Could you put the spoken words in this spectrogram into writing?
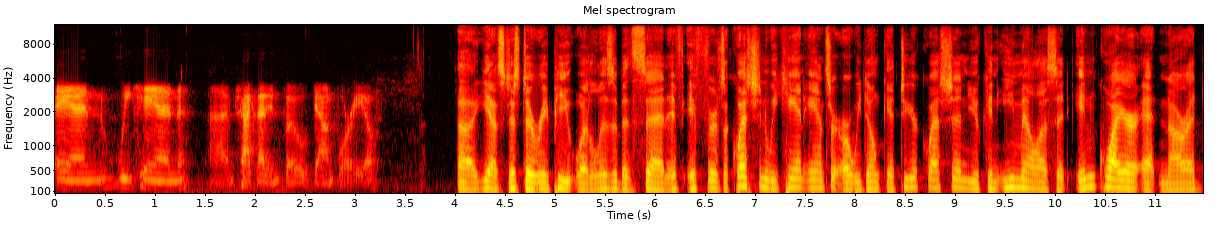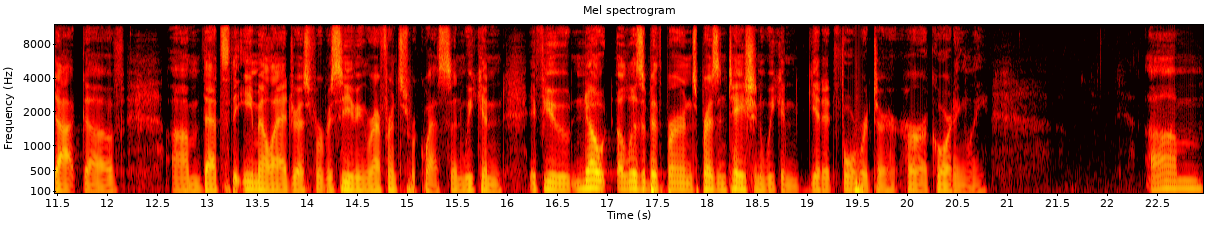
and we can um, track that info down for you. Uh, yes, just to repeat what Elizabeth said, if, if there's a question we can't answer or we don't get to your question, you can email us at inquire at nara.gov. Um, that's the email address for receiving reference requests. And we can, if you note Elizabeth Burnes' presentation, we can get it forward to her accordingly. Um,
